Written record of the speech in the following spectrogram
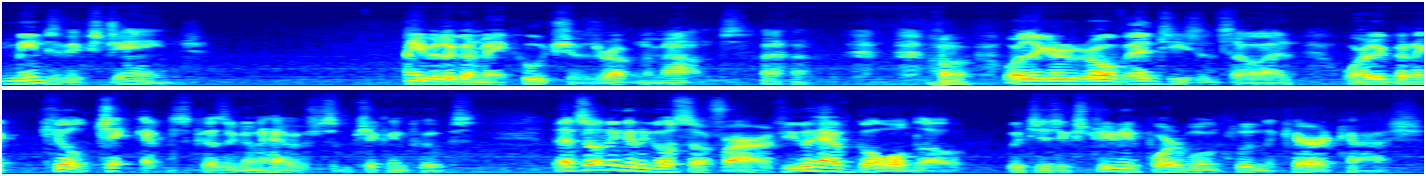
means of exchange, Maybe they're going to make hooch if they're up in the mountains, or they're going to grow veggies and so on, or they're going to kill chickens because they're going to have some chicken coops. That's only going to go so far. If you have gold, though, which is extremely portable, including the Karat cash,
